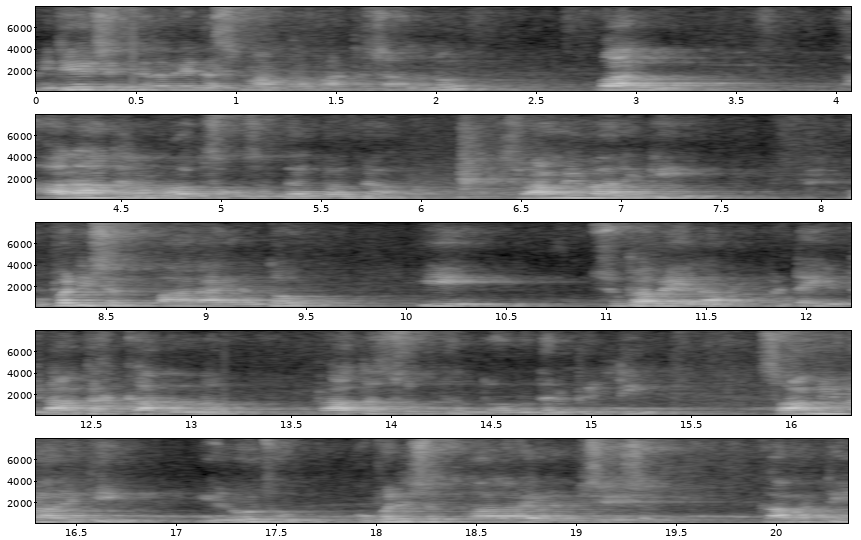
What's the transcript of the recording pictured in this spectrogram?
విజయశంకర వేదస్మార్త పాఠశాలలో వారు ఆరాధన మహోత్సవం సందర్భంగా స్వామివారికి ఉపనిషత్ పారాయణతో ఈ శుభవేళ అంటే ఈ ప్రాతకాలంలో ప్రాతసూక్తంతో మొదలుపెట్టి స్వామివారికి ఈరోజు ఉపనిషత్ పారాయణ విశేషం. కాబట్టి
